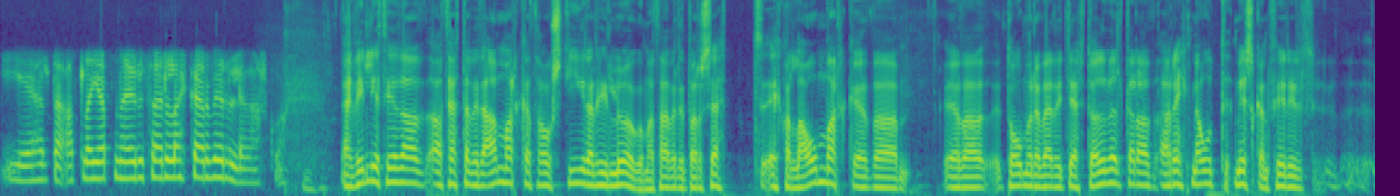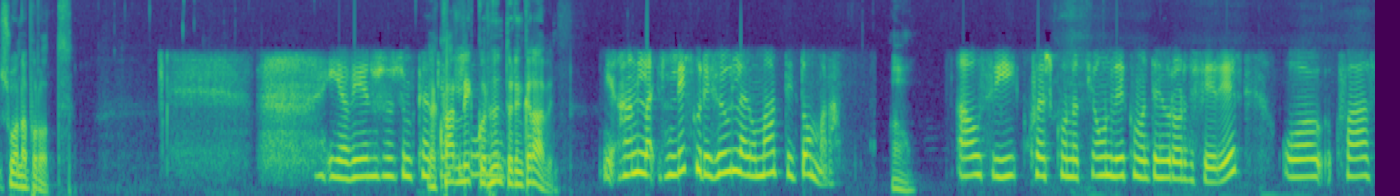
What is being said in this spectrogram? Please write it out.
Ég held að alla jafna eru þær lækkar verulega sko. En viljið þið að, að þetta verði afmarka þá skýrar í lögum að það verði bara sett eitthvað lámark eða, eða dómurinn verði gert öðveldar að, að rekna út miskan fyrir svona brot? Já, við erum svo sem kannski... Hvar liggur hundurinn grafin? Já, hann, hann liggur í huglægu mati dómara. Á. Á því hvers konar tjón viðkomandi hefur orðið fyrir og hvað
